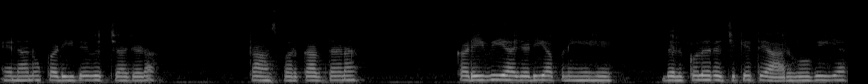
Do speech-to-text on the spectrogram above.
ਇਹਨਾਂ ਨੂੰ ਕੜੀ ਦੇ ਵਿੱਚ ਆ ਜਿਹੜਾ ਟਰਾਂਸਫਰ ਕਰ ਦੇਣਾ। ਕੜੀ ਵੀ ਆ ਜਿਹੜੀ ਆਪਣੀ ਇਹ ਬਿਲਕੁਲ ਰਿੱਝ ਕੇ ਤਿਆਰ ਹੋ ਗਈ ਹੈ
